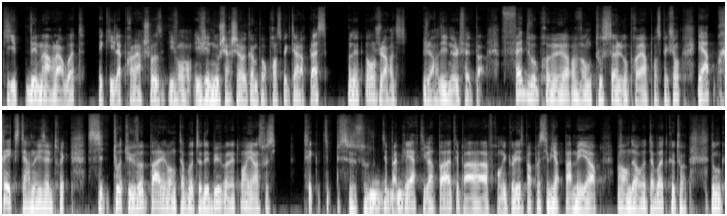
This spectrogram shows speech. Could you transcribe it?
qui démarrent leur boîte et qui la première chose ils vont ils viennent nous chercher comme pour prospecter à leur place honnêtement je leur dis je leur dis ne le faites pas. Faites vos premières ventes tout seul, vos premières prospections, et après externalisez le truc. Si toi tu veux pas aller vendre ta boîte au début, honnêtement, il y a un souci c'est pas clair, tu vas pas, t'es pas franc du collier, c'est pas possible, il y a pas meilleur vendeur de ta boîte que toi. Donc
